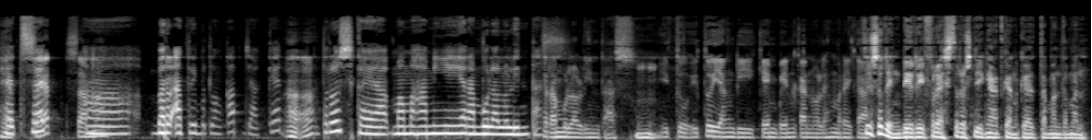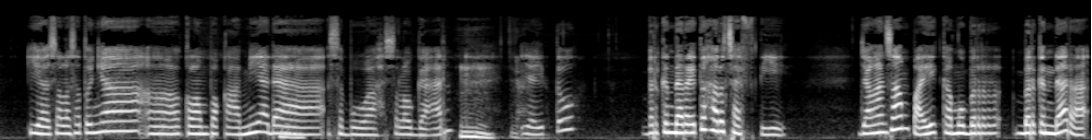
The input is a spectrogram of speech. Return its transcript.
headset, Headset, sama- eh, beratribut lengkap, jaket, Uh-uh. terus kayak memahami rambu lalu lintas. rambu lalu lintas. Itu itu yang dikampanyekan oleh mereka. Itu sering di refresh terus diingatkan ke teman-teman. Iya, salah satunya eh, kelompok kami ada sebuah slogan, Hmm. yaitu berkendara itu harus safety. Jangan sampai kamu ber- berkendara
